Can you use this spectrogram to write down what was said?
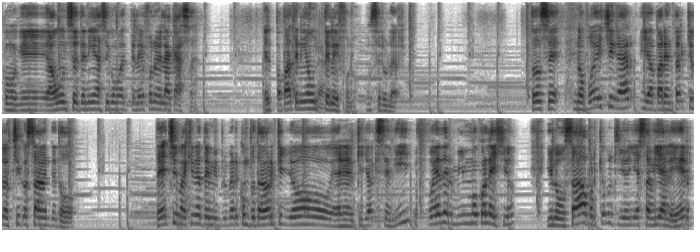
Como que aún se tenía así como el teléfono de la casa. El papá tenía un Claro. teléfono, un celular. Entonces, no puedes llegar y aparentar que los chicos saben de todo. De hecho, imagínate, mi primer computador que yo, en el que yo accedí fue del mismo colegio y lo usaba, ¿por qué? Porque yo ya sabía leer.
